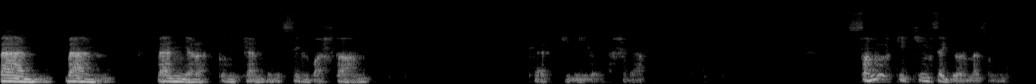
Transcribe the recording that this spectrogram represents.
Ben, ben, ben yarattım kendini sil baştan. Terkiniyle yaşayan. Sanır ki kimse görmez onu.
